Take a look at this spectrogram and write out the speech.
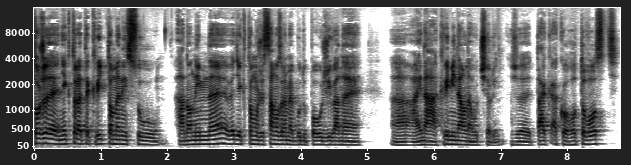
To, že niektoré tie kryptomeny sú anonymné, vedie k tomu, že samozrejme budú používané aj na kriminálne účely. Že tak ako hotovosť,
